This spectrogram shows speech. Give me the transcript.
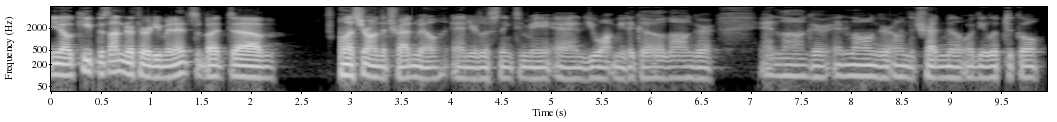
you know, keep this under 30 minutes, but, um, unless you're on the treadmill and you're listening to me and you want me to go longer and longer and longer on the treadmill or the elliptical.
